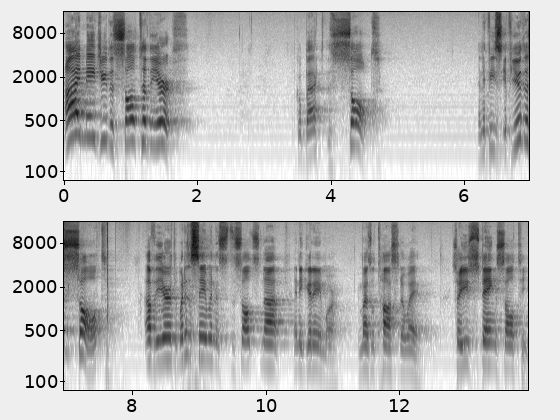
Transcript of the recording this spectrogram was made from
I made you the salt of the earth. Go back to the salt. And if, he's, if you're the salt of the earth, what does it say when the salt's not any good anymore? You might as well toss it away. So are you staying salty?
